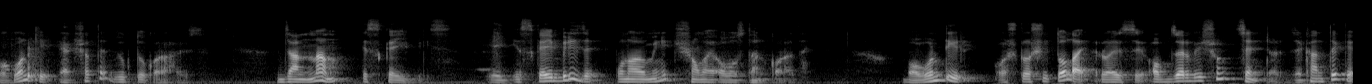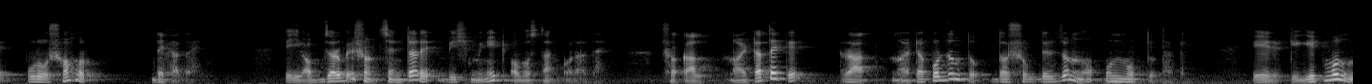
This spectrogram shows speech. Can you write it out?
ভবনকে একসাথে যুক্ত করা হয়েছে, যার নাম স্কাই ব্রিজ। এই স্কাই ব্রিজে পনেরো মিনিট সময় অবস্থান করা যায়। ভবনটির অষ্টআশি তলায় রয়েছে অবজারভেশন সেন্টার, যেখান থেকে পুরো শহর দেখা যায়। এই অবজারভেশন সেন্টারে বিশ মিনিট অবস্থান করা যায়। সকাল নয়টা থেকে রাত নয়টা পর্যন্ত দর্শকদের জন্য উন্মুক্ত থাকে। এর টিকিট মূল্য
